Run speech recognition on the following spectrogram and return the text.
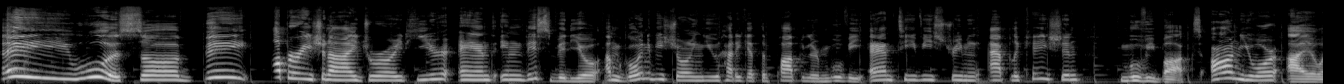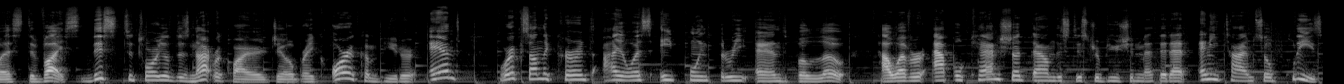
Hey, what's up, B? Operation iDroid here, and in this video, I'm going to be showing you how to get the popular movie and TV streaming application, MovieBox, on your iOS device. This tutorial does not require a jailbreak or a computer, and works on the current iOS 8.3 and below. However, Apple can shut down this distribution method at any time, so please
